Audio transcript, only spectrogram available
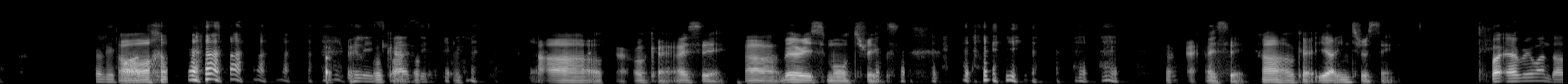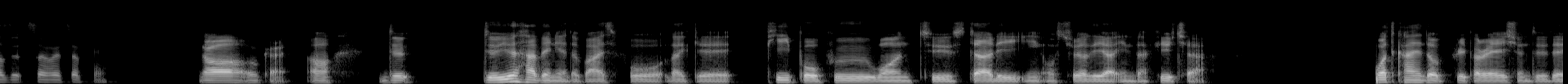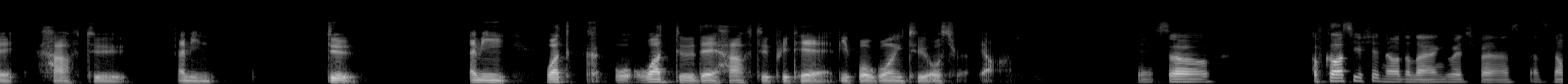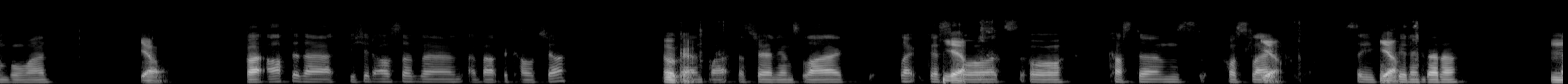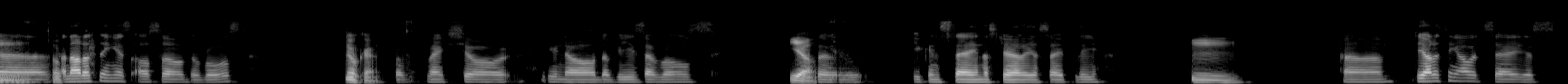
really hot. Oh, really Okay, spicy. Ah, okay, okay, I see. Uh, very small tricks. Okay, I see. Ah, okay, yeah, interesting. But everyone does it, so it's okay. Oh, okay. Oh, do do you have any advice for like uh, people who want to study in Australia in the future? What kind of preparation do they have to, I mean, do? I mean, what what do they have to prepare before going to Australia? Okay, so of course you should know the language first. That's number one. Yeah. But after that, you should also learn about the culture. Okay. Learn what Australians like, like their Yeah. sports or customs or slang, Yeah. so you can Yeah. fit in better. Mm, Uh, okay. Another thing is also the rules. Okay. So make sure you know the visa rules Yeah. so you can stay in Australia safely. Mm, Um, the other thing I would say is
